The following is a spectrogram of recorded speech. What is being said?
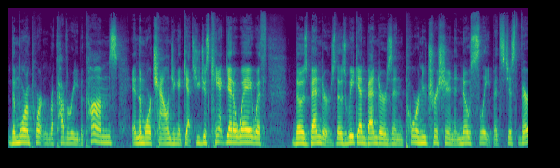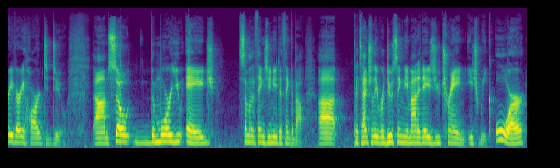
the more important recovery becomes and the more challenging it gets. You just can't get away with those benders, those weekend benders, and poor nutrition and no sleep. It's just very, very hard to do. Um, so, the more you age, some of the things you need to think about uh, potentially reducing the amount of days you train each week, or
